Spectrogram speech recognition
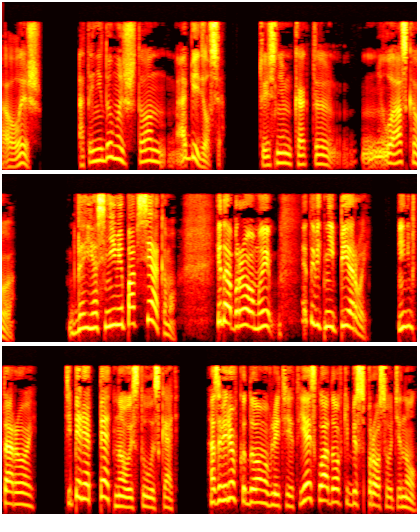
«Лыж, а ты не думаешь, что он обиделся? Ты с ним как-то неласково». «Да я с ними по-всякому. И добро мы... Это ведь не первый. И не второй. Теперь опять новый стул искать. А за веревку дома влетит. Я из кладовки без спроса утянул.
